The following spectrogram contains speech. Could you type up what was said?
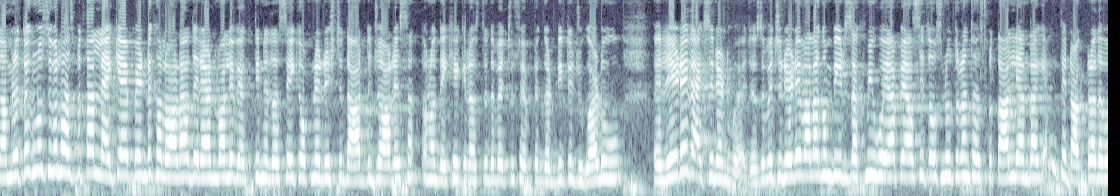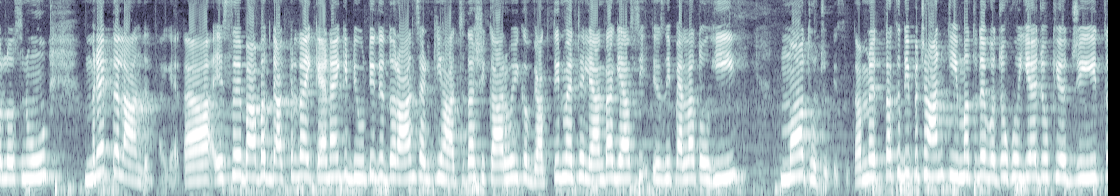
ਤਾਂ ਮ੍ਰਿਤਕ ਨੂੰ ਸਿਵਲ ਹਸਪਤਾਲ ਲੈ ਕੇ ਆਏ ਪਿੰਡ ਖਲਵਾੜਾ ਦੇ ਰਹਿਣ ਵਾਲੇ ਵਿਅਕਤੀ ਨੇ ਦੱਸਿਆ ਕਿ ਉਹ ਆਪਣੇ ਰਿਸ਼ਤੇਦਾਰ ਦੇ ਜਾ ਰਹੇ ਸਨ। ਤਾਂ ਉਹਨਾਂ ਦੇਖਿਆ ਕਿ ਰਸਤੇ ਦੇ ਵਿੱਚ ਸਵਿਫਟ ਗੱਡੀ ਤੇ ਜੁਗਾੜੂ, ਰੇੜੇ ਦਾ ਐਕਸੀਡੈਂਟ ਹੋਇਆ, ਜਿਸ ਦੇ ਵਿੱਚ ਰੇੜੇ ਵਾਲਾ ਗੰਭੀਰ ਜ਼ਖਮੀ ਹੋਇਆ ਪਿਆ ਸੀ ਤਾਂ ਉਸ ਨੂੰ ਤੁਰੰਤ ਹਸਪਤਾਲ ਲਿਆਂਦਾ ਗਿਆ ਤੇ ਡਾਕਟਰਾਂ ਦੇ ਵੱਲੋਂ ਉਸ ਨੂੰ ਮ੍ਰਿਤ ਐਲਾਨ ਦਿੱਤਾ ਗਿਆ। ਤਾਂ ਇਸ ਬਾਬਤ ਡਾਕਟਰ ਦਾ ਇਹ ਕਹਿਣਾ ਹੈ ਕਿ ਡਿਊਟੀ ਦੇ ਦੌਰਾਨ ਸੜਕੀ ਹਾਦਸੇ ਦਾ ਸ਼ਿਕਾਰ ਹੋਈ ਇੱਕ ਵਿਅਕਤੀ ਨੂੰ ਇੱਥੇ ਲਿਆਂਦਾ ਗਿਆ ਸੀ ਜਿਸ ਦੀ ਪਹਿਲਾਂ ਤੋਂ ਹੀ ਮੌਤ ਹੋ ਚੁੱਕੀ ਸੀ। ਤਾਂ ਮ੍ਰਿਤਕ ਦੀ ਪਛਾਣ ਕੀਮਤ ਦੇ ਵਜੋਂ ਹੋਈ ਹੈ ਜੋ ਕਿ ਅਜੀਤ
